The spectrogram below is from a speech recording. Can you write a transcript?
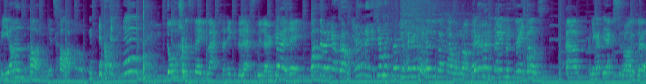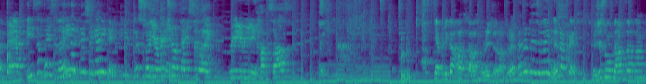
Beyond hot, it's hot. Don't trust Baby Max, I think is the lesson we learned Guys, today. what did I get wrong? How did I get? They're my favorite You Pringles. you got that one wrong. They're my favorite Pringles. Um, And you got the extra wrong as well. These don't taste they don't taste like anything. Let's try The original tasted like really, really hot sauce. Yeah, but you got hot sauce original right? That don't taste amazing. They're not great. There's just one with the hot sauce on.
